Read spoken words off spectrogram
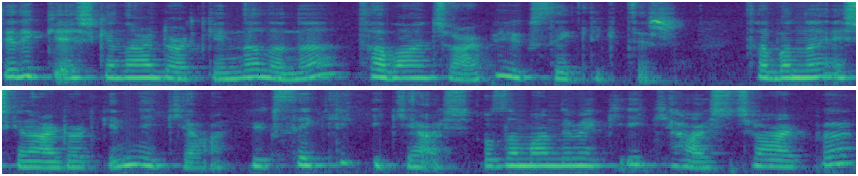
dedik ki eşkenar dörtgenin alanı taban çarpı yüksekliktir. Tabanı eşkenar dörtgenin 2A. Yükseklik 2H. O zaman demek ki 2H çarpı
